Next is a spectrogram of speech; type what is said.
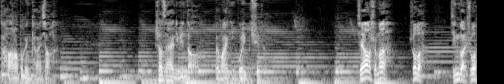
好了，不跟你开玩笑了。上次害你晕倒，本王也挺过意不去的。想要什么，说吧，尽管说。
